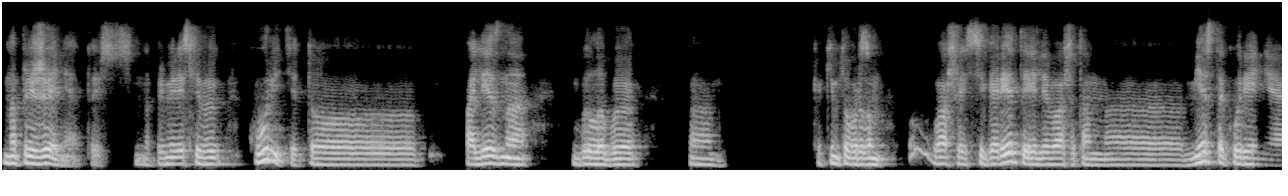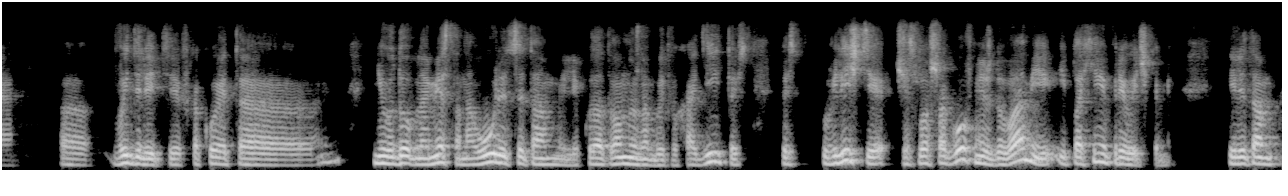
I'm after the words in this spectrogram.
э, напряжение. То есть, например, если вы курите, то полезно было бы э, каким-то образом ваши сигареты или ваше там э, место курения э, выделить в какое-то неудобное место на улице там или куда-то вам нужно будет выходить. То есть, то есть увеличьте число шагов между вами и плохими привычками. Или там,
